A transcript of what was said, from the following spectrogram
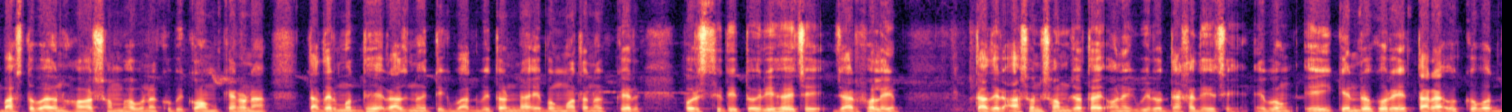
বাস্তবায়ন হওয়ার সম্ভাবনা খুবই কম। কেননা, তাদের মধ্যে রাজনৈতিক বাদবিতণ্ডা এবং মতানৈক্যের পরিস্থিতি তৈরি হয়েছে, যার ফলে তাদের আসন সমঝোতায় অনেক বিরোধ দেখা দিয়েছে এবং এই কেন্দ্র করে তারা ঐক্যবদ্ধ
